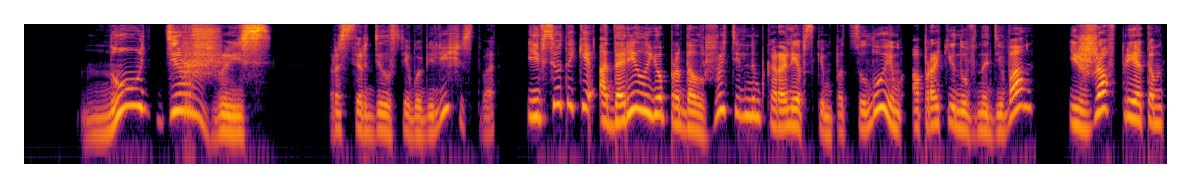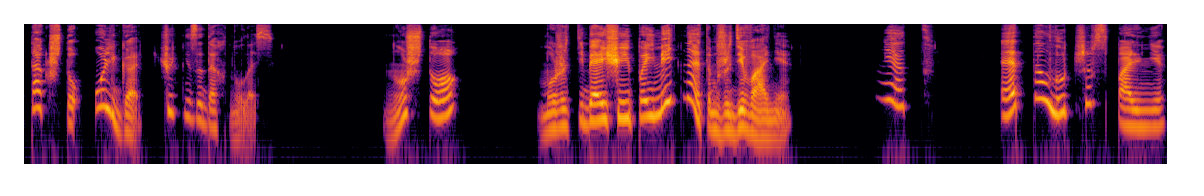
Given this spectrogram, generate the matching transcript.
— Ну, держись! — рассердилось его величество и все-таки одарил ее продолжительным королевским поцелуем, опрокинув на диван и сжав при этом так, что Ольга чуть не задохнулась. — Ну что, может, тебя еще и поиметь на этом же диване? — Нет, это лучше в спальне,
